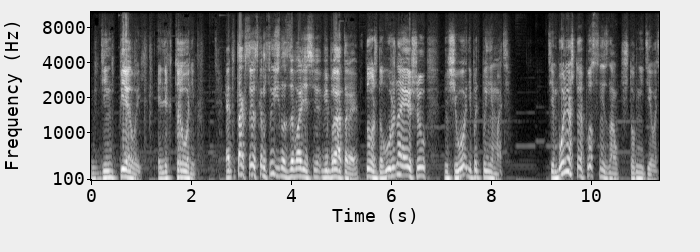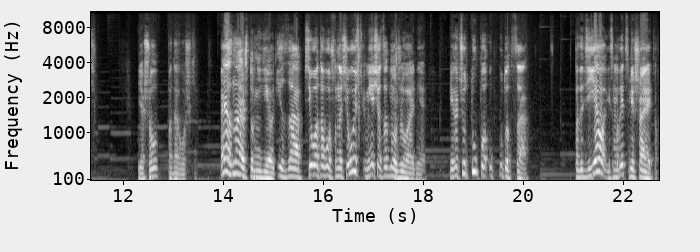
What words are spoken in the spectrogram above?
День первый. Электроник. Это так в Советском Союзе назывались вибраторы. Что ж, я решил ничего не предпринимать. Тем более, что я просто не знал, что мне делать. Я шел по дорожке. А я знаю, что мне делать. Из-за всего того, что началось, у меня сейчас одно желание. Я хочу тупо укутаться под одеяло и смотреть смешариков.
